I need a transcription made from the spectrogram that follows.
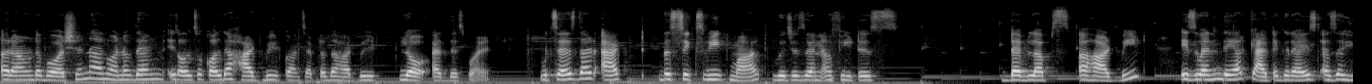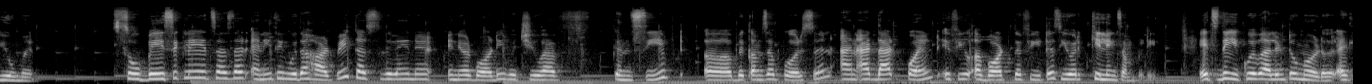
around abortion, and one of them is also called the heartbeat concept or the heartbeat law at this point, which says that at the six week mark, which is when a fetus develops a heartbeat, is when they are categorized as a human. So basically, it says that anything with a heartbeat that's living in, in your body, which you have conceived uh, becomes a person and at that point if you abort the fetus you are killing somebody. It's the equivalent to murder. At,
